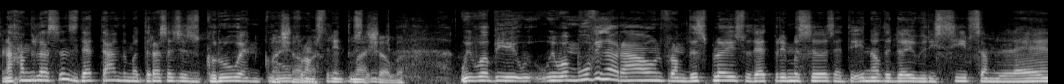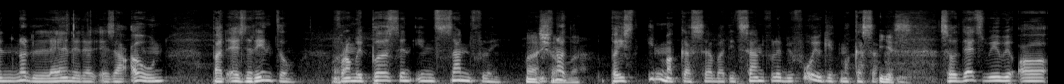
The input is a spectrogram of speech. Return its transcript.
And alhamdulillah, since that time, the madrasa just grew and grew from MashaAllah. strength to strength. MashaAllah. We will be, we were moving around from this place to that premises. At the end of the day, we received some land, not land as as our own, but as rental from a person in Sunflay. It's not based in Makassar, but it's Sunflay before you get Makassar. Yes. So that's where we are,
